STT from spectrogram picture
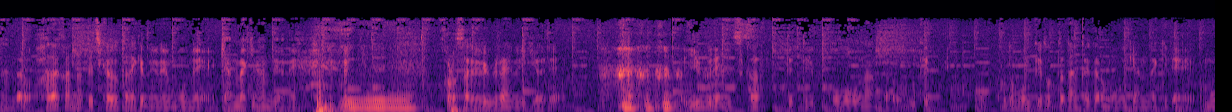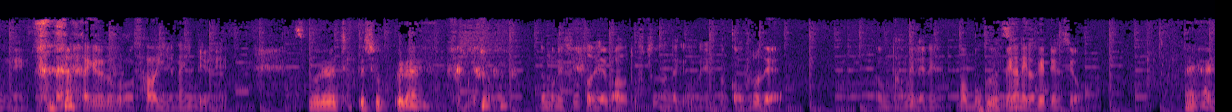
なんだろう、裸になって近寄っただけでね、もうね、ギャン泣きなんだよね。殺されるぐらいの勢いで。湯船に使ってて、こう、なんだろう、受け、子供受け取った段階からもうギャン泣きで、もうね、洗ってあげるところの騒ぎじゃないんだよね。それはちょっとショックだね。ショックでしょ？でもね、外で会うと普通なんだけどね、なんかお風呂で、あのダメでね、まあ僕、メガネかけてんすよ。はいはいはい。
